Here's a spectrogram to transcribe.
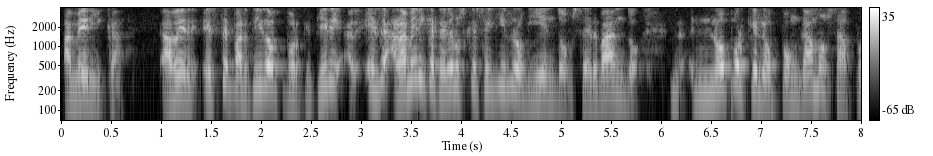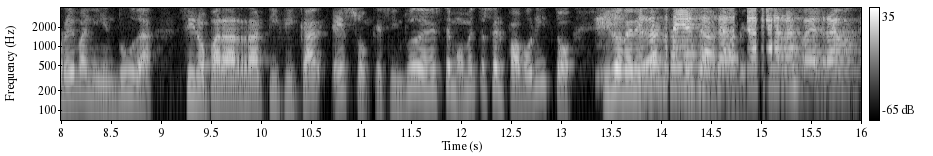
América a ver, este partido, porque tiene, es, al América tenemos que seguirlo viendo, observando, no porque lo pongamos a prueba ni en duda, sino para ratificar eso, que sin duda en este momento es el favorito. Y lo de. No pues a Rafael Ramos.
